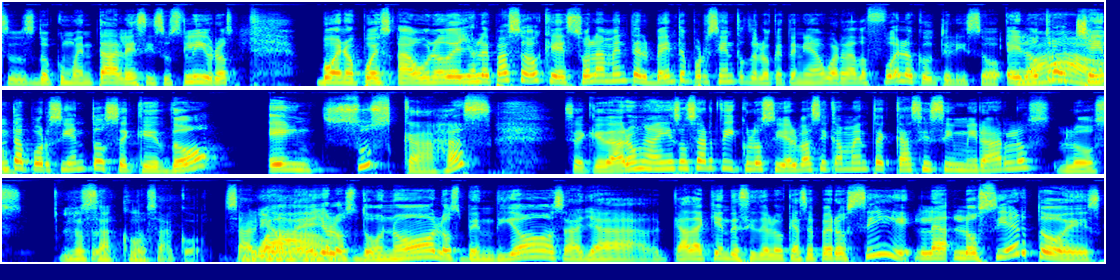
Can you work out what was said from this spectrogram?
sus documentales y sus libros, bueno, pues a uno de ellos le pasó que solamente el 20% de lo que tenía guardado fue lo que utilizó. El otro 80% se quedó en sus cajas. Se quedaron ahí esos artículos y él básicamente casi sin mirarlos los los sacó. Los sacó. Salió de ellos, los donó, los vendió, o sea, ya cada quien decide lo que hace. Pero sí, lo cierto es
